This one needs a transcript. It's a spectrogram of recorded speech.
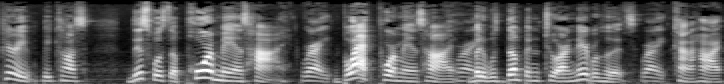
period because this was the poor man's high, Right. Black poor man's high, Right. but it was dumping into our neighborhoods, Right. Kind of high.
